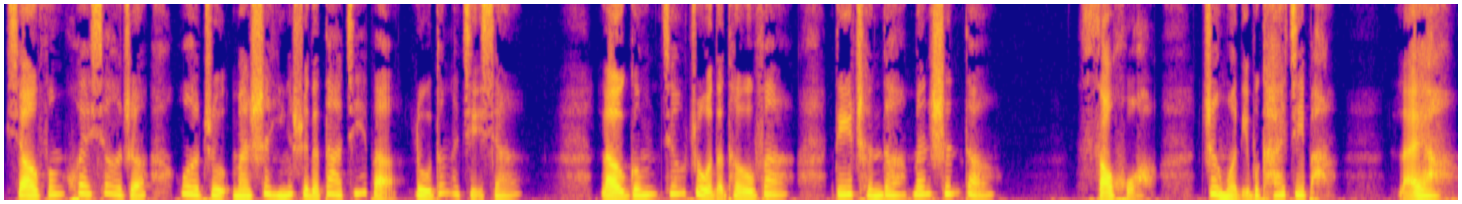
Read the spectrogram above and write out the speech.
小风坏笑着握住满是饮水的大鸡巴，蠕动了几下。老公揪住我的头发，低沉的闷声道：“骚货，这么离不开鸡巴，来呀，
